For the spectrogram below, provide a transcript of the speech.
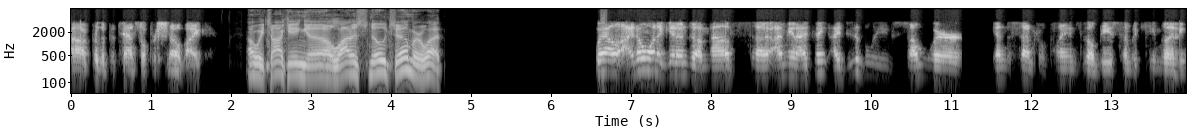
uh, for the potential for snow bike. Are we talking uh, a lot of snow, Tim, or what? Well, I don't want to get into amounts. Uh, I mean, I think I do believe somewhere in the Central Plains there'll be some accumulating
